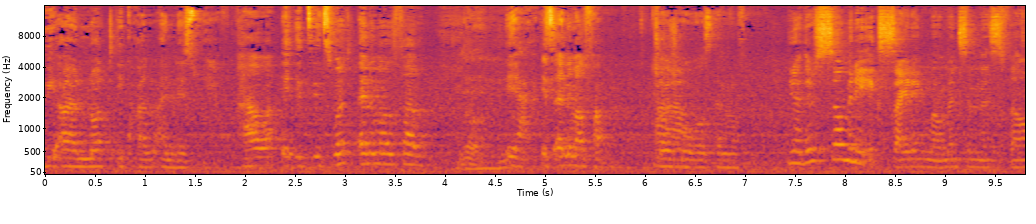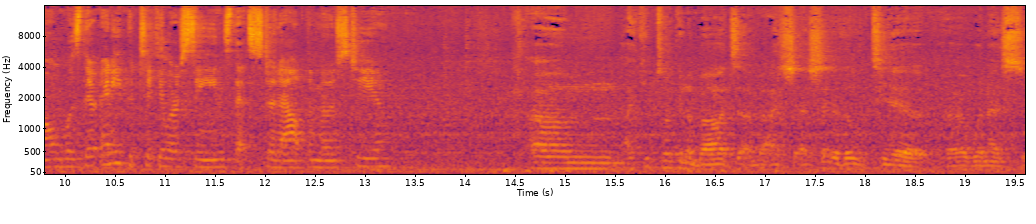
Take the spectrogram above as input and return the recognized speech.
we are not equal unless we have power it, it, it's what animal farm Yeah. yeah it's animal farm george Wow. orwell's animal farm You know, there's so many exciting moments in this film. Was there any particular scenes that stood out the most to you? Um, I keep talking about. Um, I, sh- I shed a little tear uh, when I saw.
